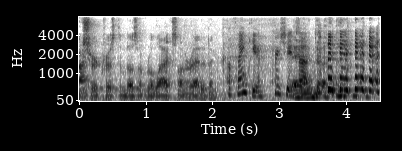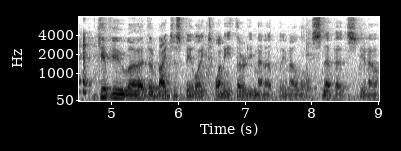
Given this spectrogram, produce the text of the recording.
not. sure Kristen doesn't relax on her editing Oh, thank you. Appreciate and that. uh, give you uh, there might just be like 20 30 minute you know little snippets you know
